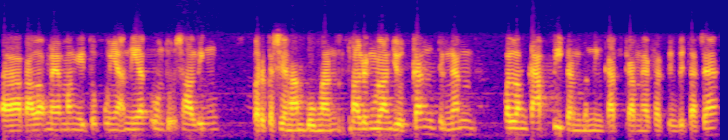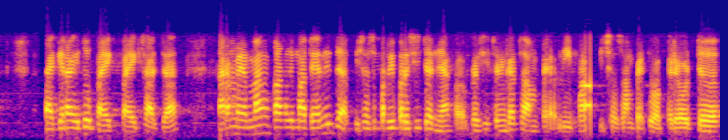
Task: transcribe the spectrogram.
uh, kalau memang itu punya niat untuk saling berkesinambungan, saling melanjutkan dengan melengkapi dan meningkatkan efektivitasnya, saya kira itu baik-baik saja. Karena memang Panglima TNI tidak bisa seperti Presiden ya. Kalau Presiden kan sampai lima, bisa sampai dua periode.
